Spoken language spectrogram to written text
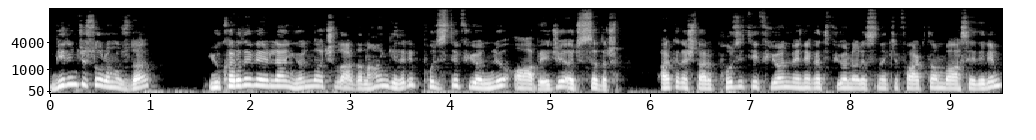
Birinci sorumuzda yukarıda verilen yönlü açılardan hangileri pozitif yönlü ABC açısıdır? Arkadaşlar pozitif yön ve negatif yön arasındaki farktan bahsedelim.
